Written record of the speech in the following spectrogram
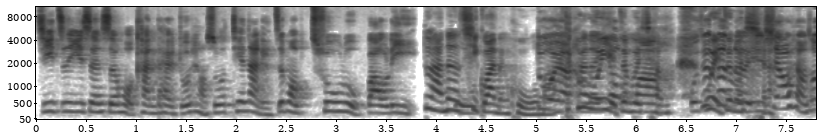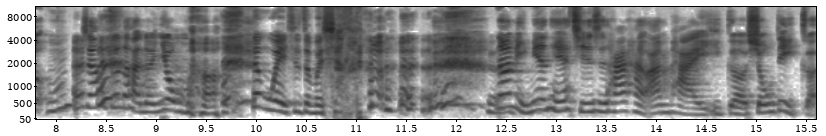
机智医生生活看太多，想说天哪，你这么粗鲁暴力，对啊，那个器官能活吗？对啊，我也这么想，我就愣了一下，我想说，嗯，这样真的还能用吗？但我也是这么想的。那里面呢，其实他还有安排一个兄弟梗。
